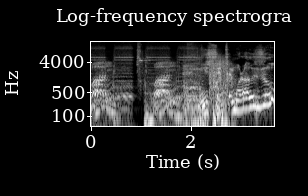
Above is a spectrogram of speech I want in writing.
Warning! Warning! 見せてもらうぞ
